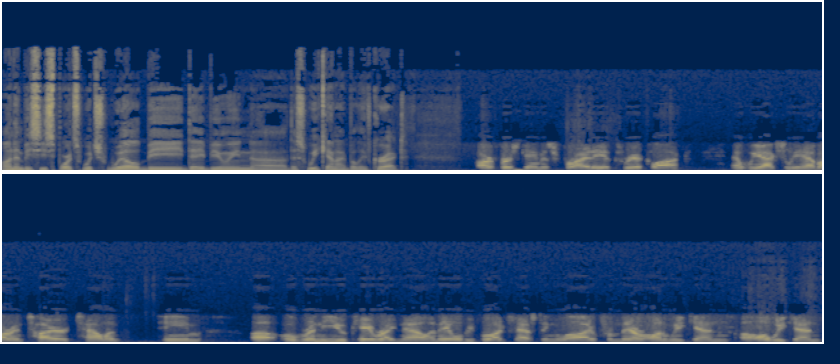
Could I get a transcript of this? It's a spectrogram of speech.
on NBC Sports, which will be debuting uh, this weekend, I believe. Correct? Our first game is Friday at three o'clock, and we actually have our entire talent team uh, over in the UK right now, and they will be broadcasting live from there on weekend, uh, all weekend.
